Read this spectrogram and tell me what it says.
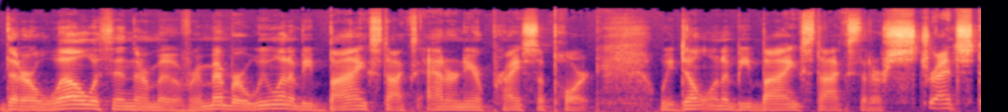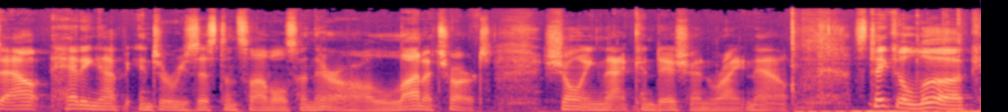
that are well within their move. Remember, we want to be buying stocks at or near price support. We don't want to be buying stocks that are stretched out, heading up into resistance levels, and there are a lot of charts showing that condition right now. Let's take a look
